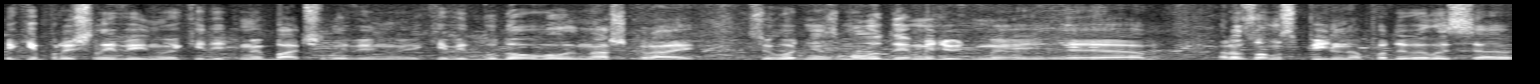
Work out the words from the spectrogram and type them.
які пройшли війну, які дітьми бачили війну, які відбудовували наш край, сьогодні з молодими людьми е, разом спільно подивилися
